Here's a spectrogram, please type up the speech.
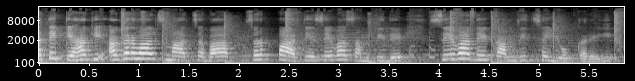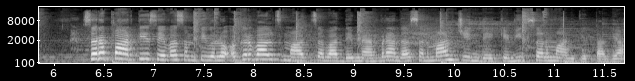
ਅਤੇ ਕਿਹਾ ਕਿ ਅਗਰਵਾਲ ਸਮਾਜ ਸਭਾ ਸਰਵ ਭਾਰਤੀ ਸੇਵਾ ਸੰਮਤੀ ਦੇ ਸੇਵਾ ਦੇ ਕੰਮ ਵਿੱਚ ਸਹਿਯੋਗ ਕਰੇਗੀ। ਸਰਵ ਭਾਰਤੀ ਸੇਵਾ ਸੰਮਤੀ ਵੱਲੋਂ ਅਗਰਵਾਲ ਸਮਾਜ ਸਭਾ ਦੇ ਮੈਂਬਰਾਂ ਦਾ ਸਨਮਾਨ ਚਿੰਨ੍ਹ ਦੇ ਕੇ ਵੀ ਸਨਮਾਨ ਕੀਤਾ ਗਿਆ।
